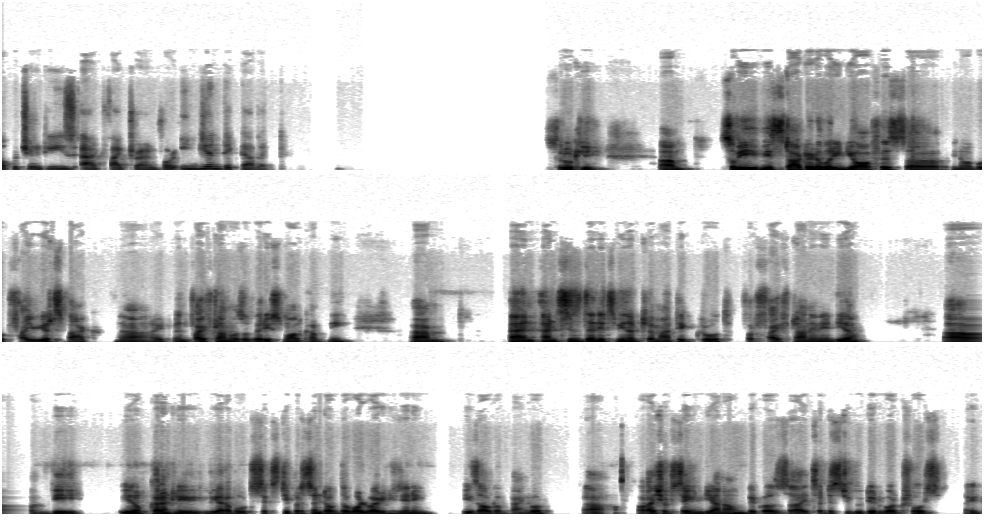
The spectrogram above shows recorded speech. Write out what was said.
opportunities at Fivetran for indian tech talent. Absolutely. Um, so we we started our india office uh, you know about five years back uh, right when Fivetran was a very small company um, and and since then it's been a dramatic growth for Fivetran in India. Uh, we you know currently we are about 60% of the worldwide engineering is out of Bangalore, uh, or I should say India now because uh, it's a distributed workforce, right?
